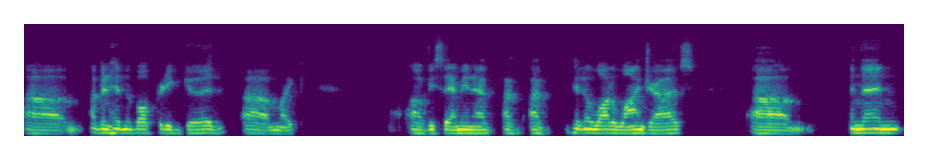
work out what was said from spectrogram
Um, I've been hitting the ball pretty good. Um, like obviously, I mean I've I've, I've hit a lot of line drives. Um, and then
